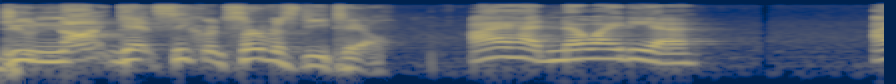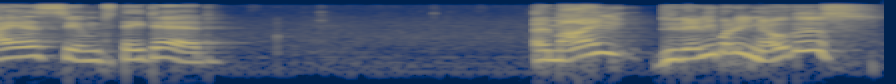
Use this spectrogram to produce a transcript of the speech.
do not get secret service detail. I had no idea. I assumed they did. Am I? Did anybody know this?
